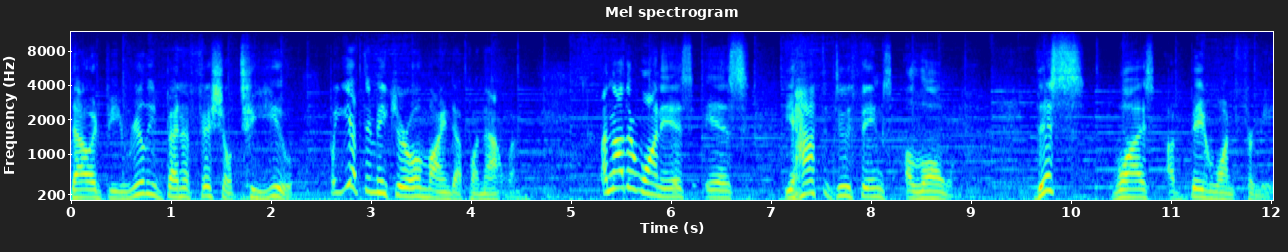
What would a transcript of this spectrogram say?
that would be really beneficial to you. But you have to make your own mind up on that one. Another one is, is you have to do things alone. This was a big one for me.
